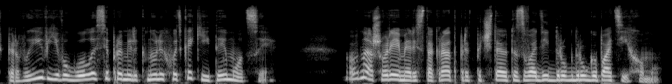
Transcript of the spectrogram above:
Впервые в его голосе промелькнули хоть какие-то эмоции. В наше время аристократы предпочитают изводить друг друга по-тихому.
